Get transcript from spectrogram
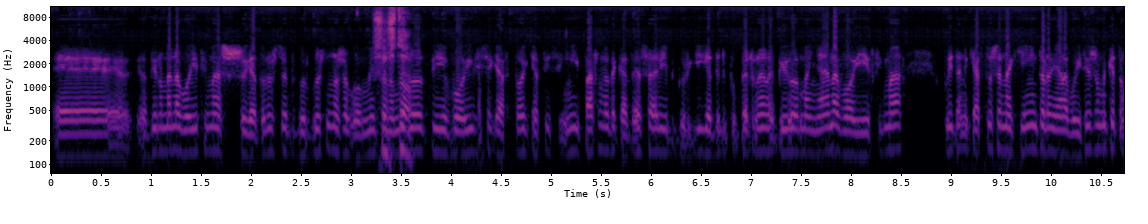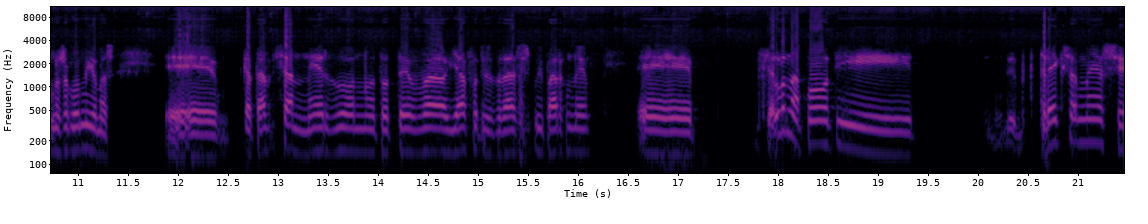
ε, δίνουμε ένα βοήθημα στους γιατρούς του επικουρικού του νοσοκομείου και νομίζω ότι βοήθησε και αυτό και αυτή τη στιγμή υπάρχουν 14 επικουρικοί γιατροί που παίρνουν ένα επίδομα για ένα βοήθημα που ήταν και αυτούς ένα κίνητρο για να βοηθήσουμε και το νοσοκομείο μας. Ε, κατάρτιση ανέργων, το ΤΕΒΑ, διάφορες δράσεις που υπάρχουν. Ε, θέλω να πω ότι τρέξαμε σε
